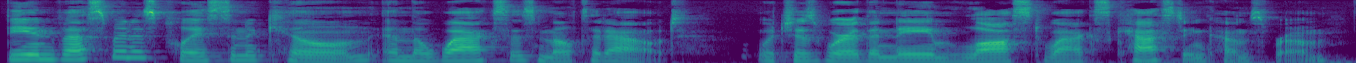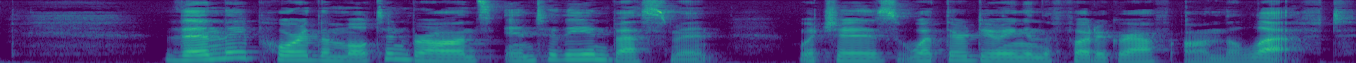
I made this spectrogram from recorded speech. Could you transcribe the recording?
The investment is placed in a kiln and the wax is melted out, which is where the name lost wax casting comes from. Then they pour the molten bronze into the investment, which is what they're doing in the photograph on the left.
